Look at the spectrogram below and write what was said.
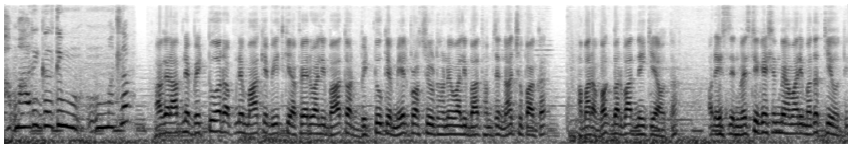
हमारी गलती मतलब? अगर आपने बिट्टू और अपने माँ के बीच की अफेयर वाली बात और बिट्टू के मेल प्रोस्टिट्यूट होने वाली बात हमसे ना छुपाकर हमारा वक्त बर्बाद नहीं किया होता और इस इन्वेस्टिगेशन में हमारी मदद की होती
